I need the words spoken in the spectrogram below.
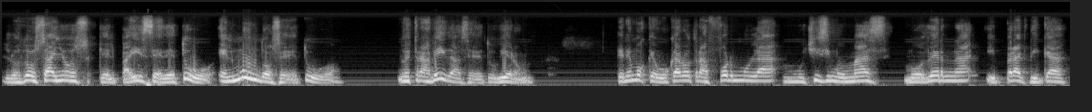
los dos años que el país se detuvo, el mundo se detuvo, nuestras vidas se detuvieron, tenemos que buscar otra fórmula muchísimo más moderna y práctica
